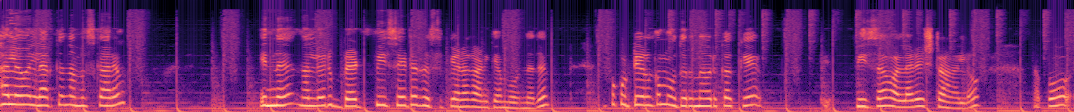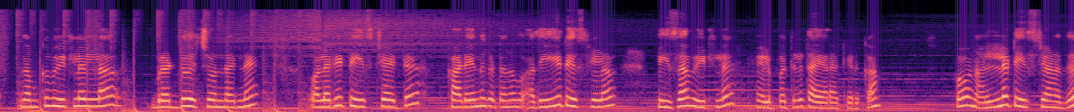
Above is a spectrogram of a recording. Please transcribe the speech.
ഹലോ എല്ലാവർക്കും നമസ്കാരം. ഇന്ന് നല്ലൊരു ബ്രെഡ് പിസയുടെ റെസിപ്പിയാണ് കാണിക്കാൻ പോകുന്നത്. അപ്പോൾ കുട്ടികൾക്കും മുതിർന്നവർക്കൊക്കെ പീസ വളരെ ഇഷ്ടമാണല്ലോ അപ്പോൾ നമുക്ക് വീട്ടിലുള്ള ബ്രെഡ് വെച്ചുകൊണ്ട് തന്നെ വളരെ ടേസ്റ്റി ആയിട്ട് കടയിൽ നിന്ന് കിട്ടുന്ന അതേ ടേസ്റ്റുള്ള പിസ്സ വീട്ടിൽ എളുപ്പത്തിൽ തയ്യാറാക്കിയെടുക്കാം. അപ്പോൾ നല്ല ടേസ്റ്റിയാണിത്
